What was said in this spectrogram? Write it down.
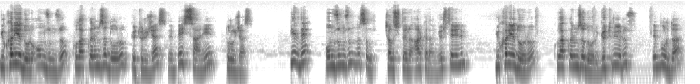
yukarıya doğru omzumuzu kulaklarımıza doğru götüreceğiz ve 5 saniye duracağız. Bir de omzumuzun nasıl çalıştığını arkadan gösterelim. Yukarıya doğru kulaklarımıza doğru götürüyoruz ve burada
